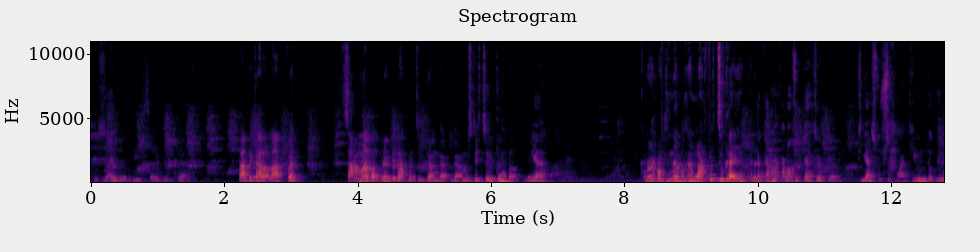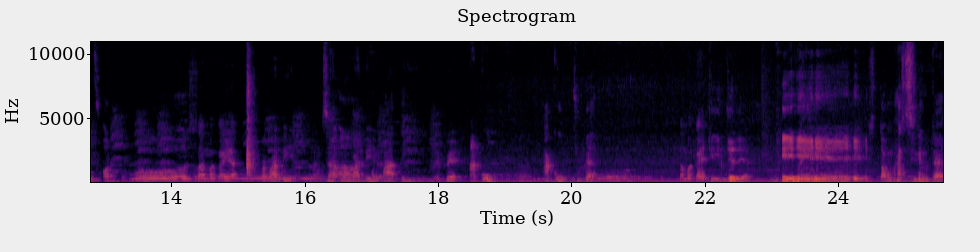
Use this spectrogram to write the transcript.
Bisa itu. Bisa juga. Tapi kalau labet sama atau berarti labet juga nggak nggak mesti jodoh toh. Iya. Kenapa dinamakan labet juga ya? Nah, karena kalau sudah jodoh, dia susah lagi untuk move on. Oh, sama kayak Merpati ya, angsa Nah, merpati ya. merpati. Bebek aku Aku juga oh, sama kayak di Injil ya. Wih. stop mas ini udah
